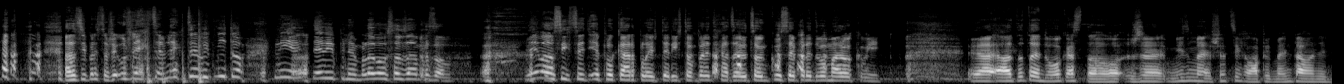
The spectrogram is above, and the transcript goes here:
Ale si predstav, že už nechcem, nechcem, vypni to. Nie, nevypnem, lebo som zamrzol. Nemal si chceť Apple CarPlay vtedy v tom predchádzajúcom kuse pred dvoma rokmi. Ja, ale toto je dôkaz toho, že my sme všetci chlapi mentálne 10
